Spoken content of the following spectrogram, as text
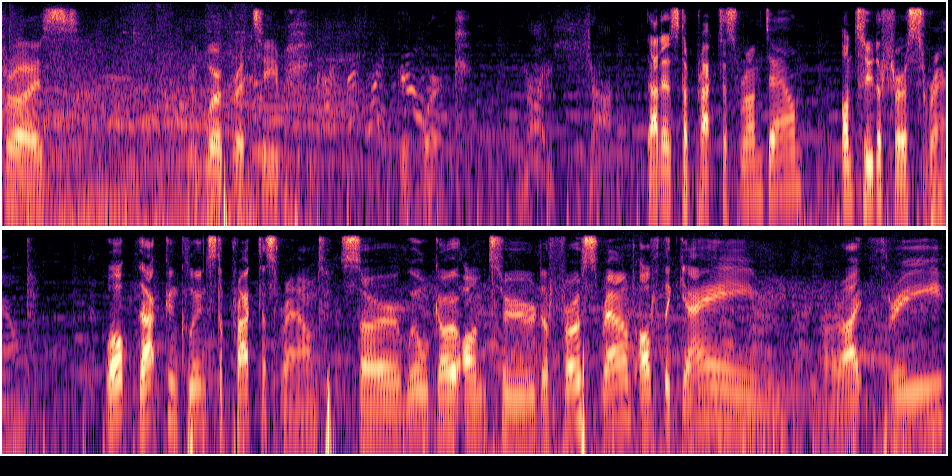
Christ. Good work, Red Team. Good work. Nice shot. That is the practice rundown. On to the first round. Well, that concludes the practice round, so we'll go on to the first round of the game. Alright, three,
